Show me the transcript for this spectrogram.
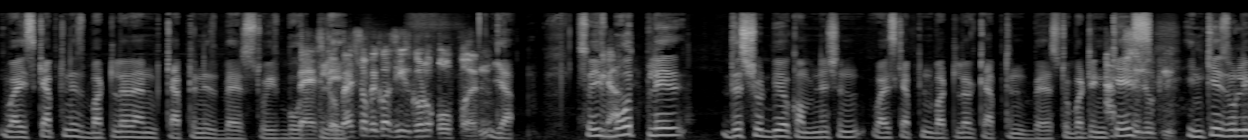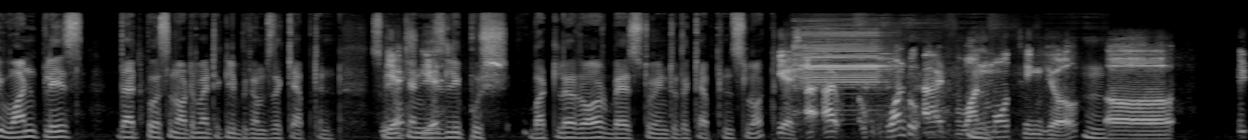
vice captain is Buttler and captain is Bairstow if both Best play Besto because he's going to open. yeah so if Yeah. both play this should be a combination vice captain Buttler captain Bairstow but in Absolutely. case in case only one plays that person automatically becomes the captain so you can yes. easily push Buttler or Bairstow into the captain slot Yes, I, I want to add one Hmm. more thing here. Uh, it,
